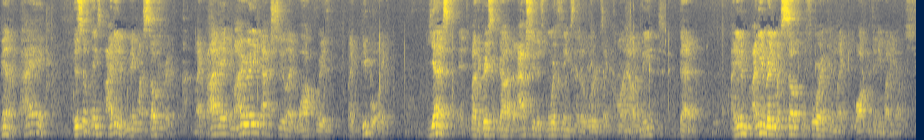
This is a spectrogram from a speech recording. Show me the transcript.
man, I there's some things I need to make myself ready. Like I am I ready to actually like walk with like people like yes by the grace of God, but actually there's more things that the Lord's like calling out of me that I need to I need to ready myself before I can like walk with anybody else.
